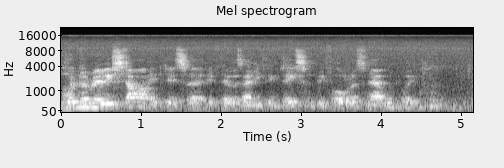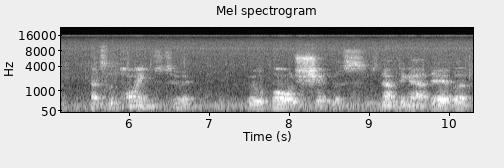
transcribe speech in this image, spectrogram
Wouldn't have really started this uh, if there was anything decent before us now, would we? That's the point to it. We were bored shitless. There's nothing out there but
